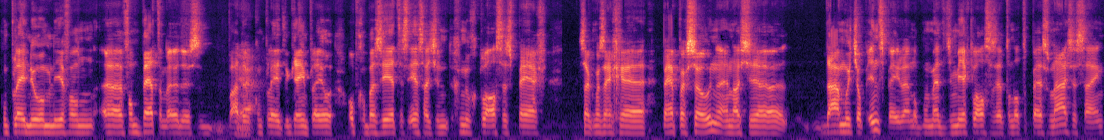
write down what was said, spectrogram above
compleet nieuwe manier van, eh, van battlen. Dus waar de complete gameplay op gebaseerd is. Eerst had je genoeg classes per, zou ik maar zeggen, per persoon. En als je, daar moet je op inspelen. En op het moment dat je meer classes hebt dan dat er personages zijn,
